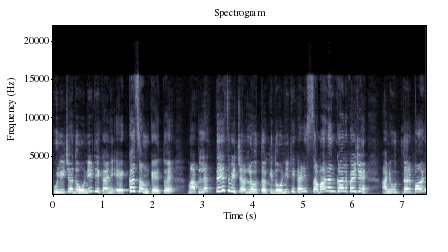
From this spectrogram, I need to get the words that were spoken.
फुलीच्या दोन्ही ठिकाणी एकच अंक येतोय. मग आपल्याला तेच विचारलं होतं की दोन्ही ठिकाणी समान अंक आला पाहिजे आणि उत्तर पण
